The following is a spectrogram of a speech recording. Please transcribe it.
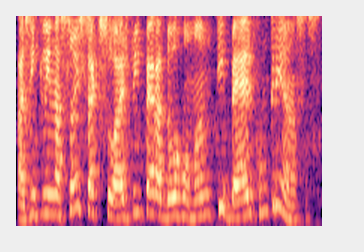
as inclinações sexuais do imperador romano Tibério com crianças.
